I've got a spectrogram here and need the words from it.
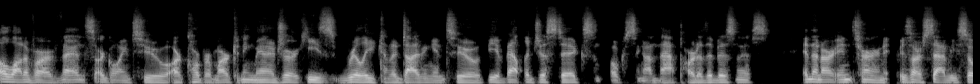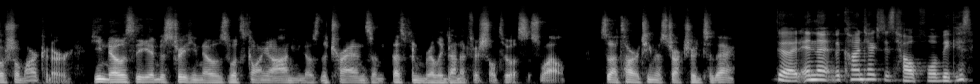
A lot of our events are going to our corporate marketing manager. He's really kind of diving into the event logistics and focusing on that part of the business. And then our intern is our savvy social marketer. He knows the industry. He knows what's going on. He knows the trends. And that's been really beneficial to us as well. So that's how our team is structured today. Good. And the, the context is helpful because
